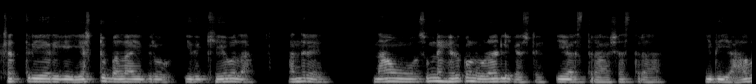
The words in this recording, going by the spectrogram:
ಕ್ಷತ್ರಿಯರಿಗೆ ಎಷ್ಟು ಬಲ ಇದ್ರು ಇದು ಕೇವಲ ಅಂದ್ರೆ ನಾವು ಸುಮ್ಮನೆ ಹೇಳ್ಕೊಂಡು ಓಡಾಡ್ಲಿಕ್ಕೆ ಅಷ್ಟೇ ಈ ಅಸ್ತ್ರ, ಶಸ್ತ್ರ ಇದು ಯಾವ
